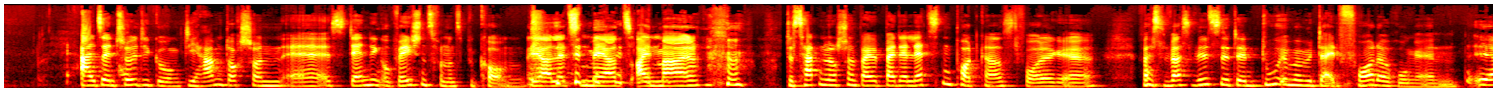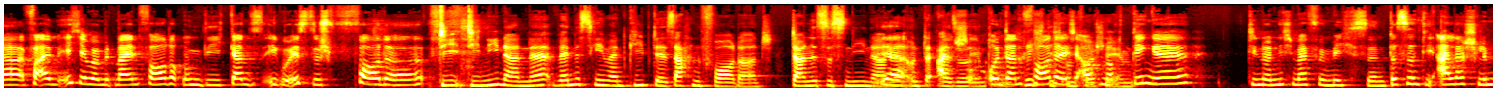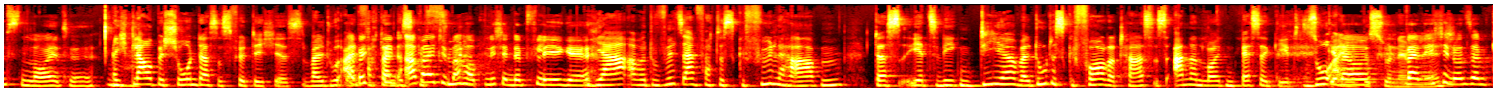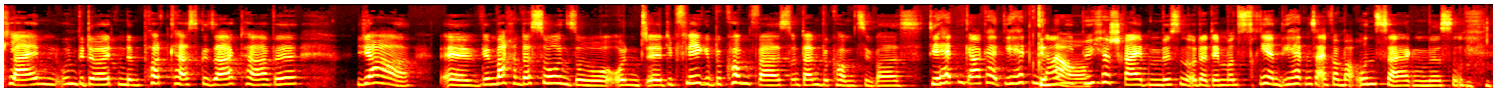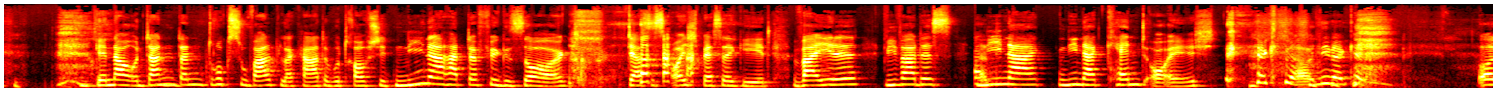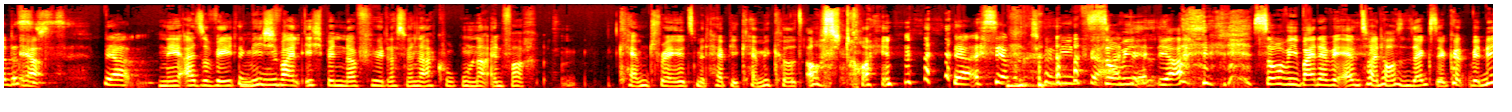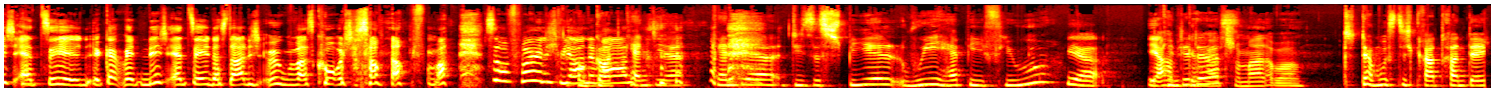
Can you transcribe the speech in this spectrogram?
Also Entschuldigung, die haben doch schon äh, Standing Ovations von uns bekommen. Ja, letzten März einmal. Das hatten wir doch schon bei, bei der letzten Podcast-Folge. Was, was willst du denn du immer mit deinen Forderungen? Ja, vor allem ich immer mit meinen Forderungen, die ich ganz egoistisch fordere. Die, die Nina, ne? Wenn es jemand gibt, der Sachen fordert, dann ist es Nina. Ja. Ne? Und, also, und dann fordere ich auch noch Dinge, die noch nicht mal für mich sind. Das sind die allerschlimmsten Leute. Ich glaube schon, dass es für dich ist, weil du aber einfach dann das arbeite Gefühl, überhaupt nicht in der Pflege. Ja, aber du willst einfach das Gefühl haben, dass jetzt wegen dir, weil du das gefordert hast, es anderen Leuten besser geht. So genau, eine bist du nämlich. Weil ich in unserem kleinen, unbedeutenden Podcast gesagt habe, ja, äh, wir machen das so und so und äh, die Pflege bekommt was und dann bekommt sie was. Die hätten gar kein, die hätten genau. gar nie Bücher schreiben müssen oder demonstrieren, die hätten es einfach mal uns sagen müssen. Genau, und dann, dann druckst du Wahlplakate, wo drauf steht, Nina hat dafür gesorgt, dass es euch besser geht. Weil, wie war das? Nina, Nina kennt euch. genau, Nina kennt. Oh, das ja. ist ja. Nee, also wählt mich, gut. weil ich bin dafür, dass wir nach Corona einfach Chemtrails mit Happy Chemicals ausstreuen. Ja, ist ja Serotonin für so alle. Wie, ja, so wie bei der WM 2006. Ihr könnt mir nicht erzählen, ihr könnt mir nicht erzählen, dass da nicht irgendwas Komisches am Laufen war. So fröhlich wie oh alle oh Gott, waren. Kennt ihr, kennt ihr dieses Spiel We Happy Few? Ja. Ja, habe ich gehört das? schon mal, aber... Da musste ich gerade dran denken.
